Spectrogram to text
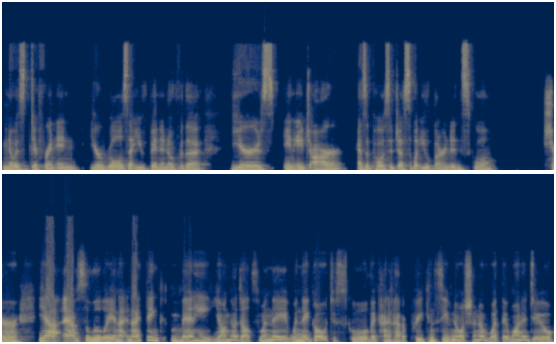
you know is different in your roles that you've been in over the years in HR as opposed to just what you learned in school? Sure. Yeah, absolutely. And I, and I think many young adults when they when they go to school, they kind of have a preconceived notion of what they want to do.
